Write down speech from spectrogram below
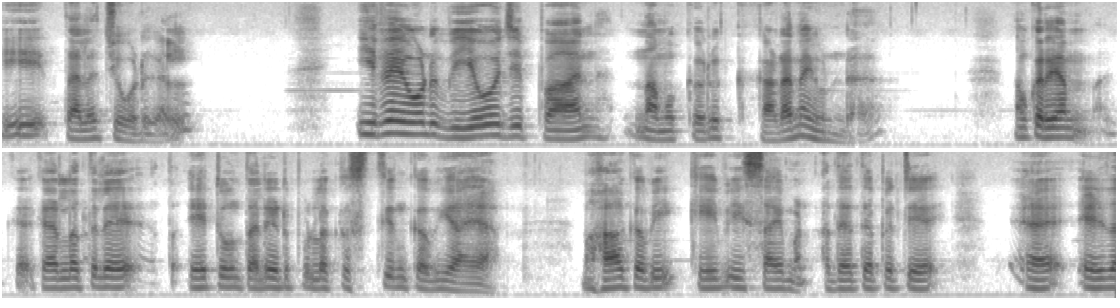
ഈ തലച്ചുവടുകൾ ഇവയോട് വിയോജിപ്പാൻ നമുക്കൊരു കടമയുണ്ട്. നമുക്കറിയാം കേരളത്തിലെ ഏറ്റവും തലയെടുപ്പുള്ള ക്രിസ്ത്യൻ കവിയായ മഹാകവി കെ വി സൈമൺ അദ്ദേഹത്തെപ്പറ്റി എഴുത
